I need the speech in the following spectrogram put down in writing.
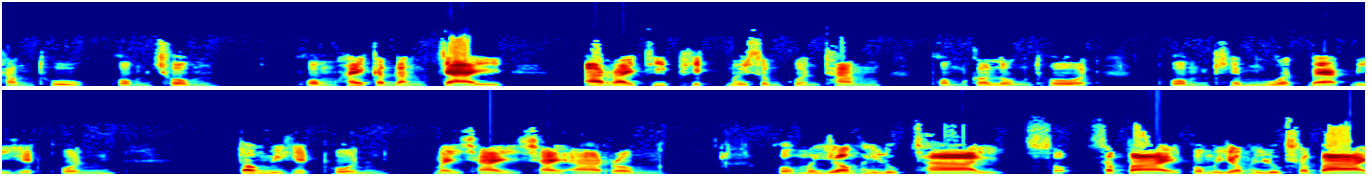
ทำถูก ผมชม ผมให้กำลังใจ อะไรที่ผิดไม่สมควรทำผมก็ลงโทษ ผมเข้มงวดแบบมีเหตุผล ต้องมีเหตุผล ไม่ใช่ใช้อารมณ์ ผมไม่ยอมให้ลูกชายสสบาย ผมไม่ยอมให้ลูกสบาย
